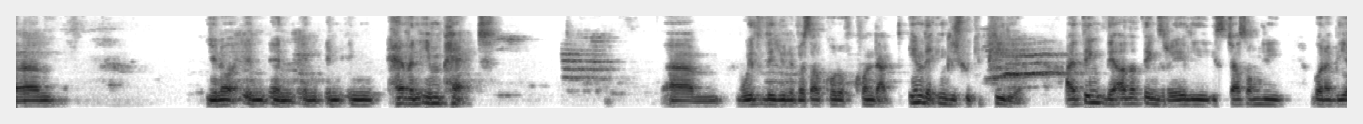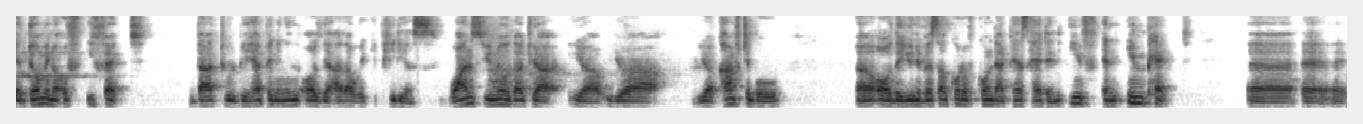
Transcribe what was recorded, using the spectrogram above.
um, you know, in, in, in, in, have an impact um, with the Universal Code of Conduct in the English Wikipedia. I think the other things really is just only going to be a domino of effect that will be happening in all the other Wikipedias. Once you know that you are you are you are you are comfortable, uh, or the Universal Code of Conduct has had an an impact uh, a,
